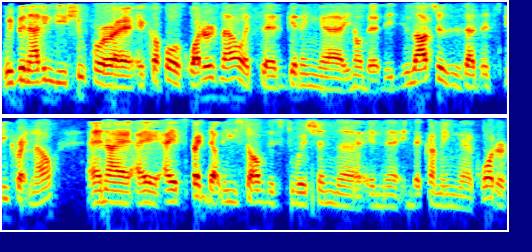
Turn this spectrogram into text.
We've been having the issue for a, a couple of quarters now. It's uh, getting, uh, you know, the, the losses is at its peak right now and I, I, I expect that we solve the situation uh, in the in the coming uh, quarter.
